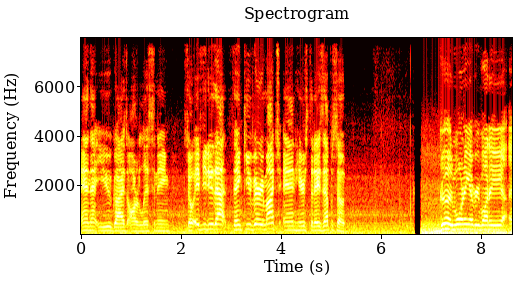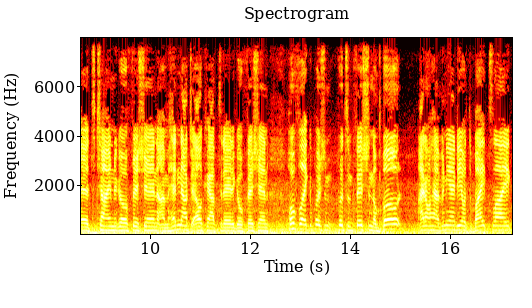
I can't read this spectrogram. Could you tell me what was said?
and that you guys are listening so if you do that, thank you very much. And here's today's episode. Good morning, everybody. It's time to go fishing. I'm heading out to El Cap today to go fishing. Hopefully, I can push put some fish in the boat. I don't have any idea what the bite's like.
